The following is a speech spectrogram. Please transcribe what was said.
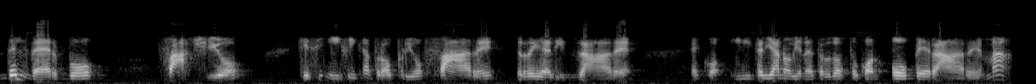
del verbo facio, che significa proprio fare, realizzare. Ecco, in italiano viene tradotto con operare, ma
